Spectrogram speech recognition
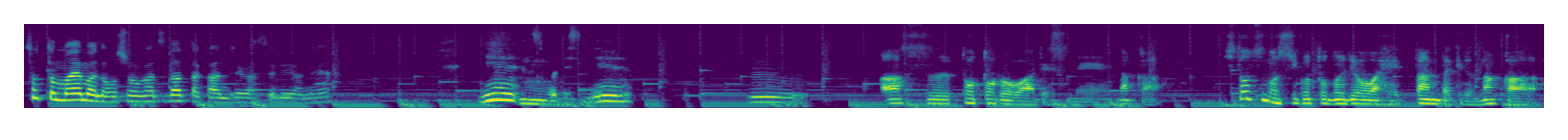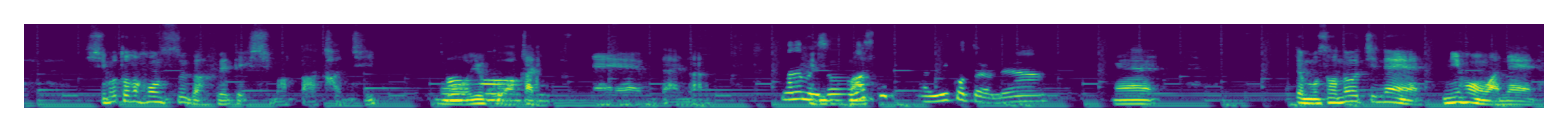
ちょっと前までお正月だった感じがするよね。ね、うんそうですね。うん。明日トトロはですねなんか一つの仕事の量は減ったんだけどなんか仕事の本数が増えてしまった感じ？もうよくわかりますねみたいな。まあでも忙しくていいことよね。ね。でもそのうちね2本はね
